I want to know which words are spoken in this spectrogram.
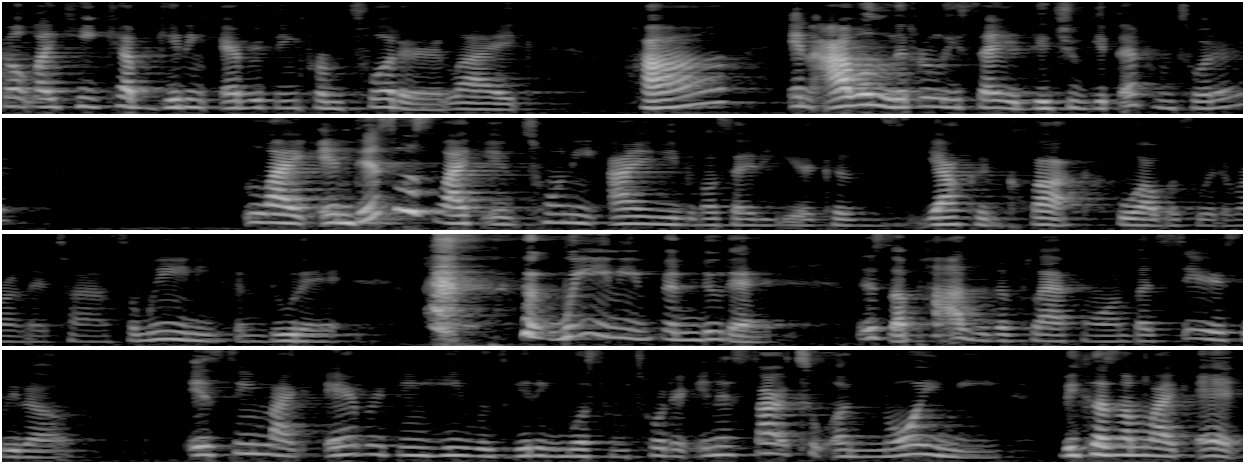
felt like he kept getting everything from Twitter. Like, huh? And I would literally say, Did you get that from Twitter? like, and this was like in 20, I ain't even gonna say the year because y'all could clock who I was with around that time. So we ain't even do that. we ain't even do that. It's a positive platform, but seriously though, it seemed like everything he was getting was from Twitter, and it started to annoy me because I'm like, at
